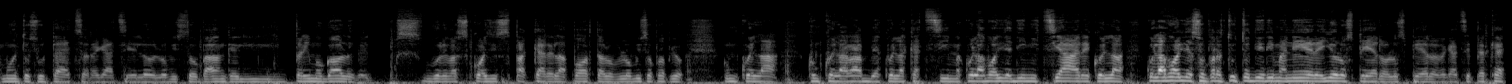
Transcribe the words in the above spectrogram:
molto sul pezzo ragazzi l'ho, l'ho visto anche il primo gol che voleva quasi spaccare la porta l'ho, l'ho visto proprio con quella, con quella, rabbia quella cazzima quella voglia di iniziare quella, quella voglia soprattutto di rimanere io lo spero lo spero ragazzi perché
